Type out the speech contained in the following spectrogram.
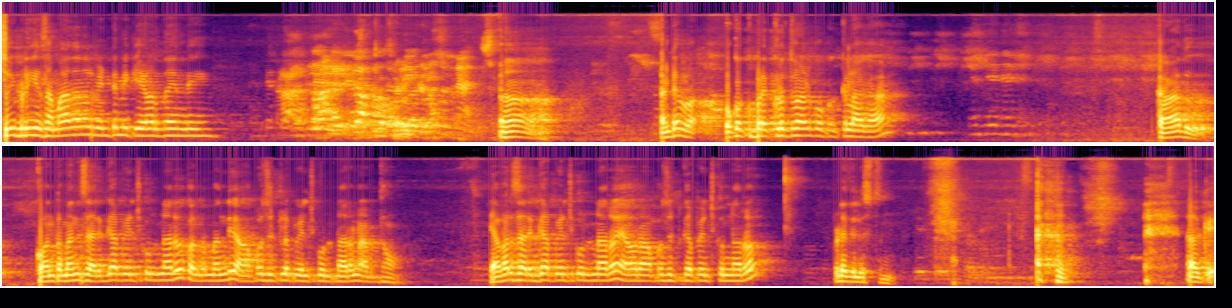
సో ఇప్పుడు ఈ సమాధానాలు వింటే మీకు ఏమర్థమైంది? అంటే ఒక్కొక్క ప్రకృతి వాళ్ళకి ఒక్కొక్కలాగా కాదు. కొంతమంది సరిగ్గా పీల్చుకుంటున్నారు కొంతమంది ఆపోజిట్లో పీల్చుకుంటున్నారు అని అర్థం. ఎవరు సరిగ్గా పీల్చుకుంటున్నారో ఎవరు ఆపోజిట్గా పీల్చుకున్నారో ఇప్పుడే తెలుస్తుంది. ఓకే.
